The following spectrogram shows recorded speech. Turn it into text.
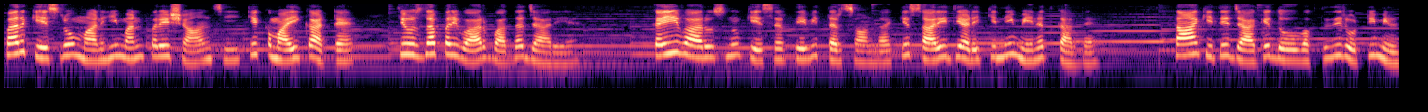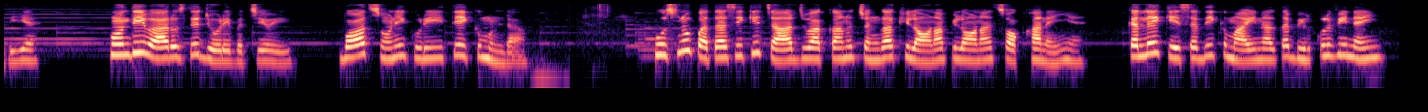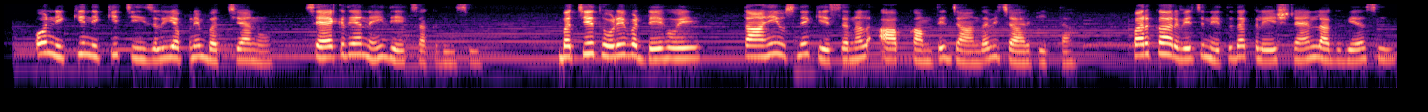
ਪਰ ਕੇਸਰੋ ਮਨ ਹੀ ਮਨ ਪਰੇਸ਼ਾਨ ਸੀ ਕਿ ਕਮਾਈ ਘੱਟ ਹੈ ਤੇ ਉਸ ਦਾ ਪਰਿਵਾਰ ਵੱਧਦਾ ਜਾ ਰਿਹਾ ਹੈ। ਕਈ ਵਾਰ ਉਸ ਨੂੰ ਕੇਸਰ ਤੇ ਵੀ ਤਰਸ ਆਉਂਦਾ ਕਿ ਸਾਰੀ ਦਿਹਾੜੀ ਕਿੰਨੀ ਮਿਹਨਤ ਕਰਦਾ ਹੈ। ਤਾਂ ਕਿਤੇ ਜਾ ਕੇ ਦੋ ਵਕਤ ਦੀ ਰੋਟੀ ਮਿਲਦੀ ਹੈ। ਹੁੰਦੀ ਵਾਰ ਉਸ ਦੇ ਜੋੜੇ ਬੱਚੇ ਹੋਏ ਬਹੁਤ ਸੋਹਣੀ ਕੁੜੀ ਤੇ ਇੱਕ ਮੁੰਡਾ। ਉਸ ਨੂੰ ਪਤਾ ਸੀ ਕਿ ਚਾਰ ਜਵਾਕਾਂ ਨੂੰ ਚੰਗਾ ਖਿਲਾਉਣਾ ਪਿਲਾਉਣਾ ਸੌਖਾ ਨਹੀਂ ਹੈ। ਕੱਲੇ ਕੇਸਰ ਦੀ ਕਮਾਈ ਨਾਲ ਤਾਂ ਬਿਲਕੁਲ ਵੀ ਨਹੀਂ। ਉਹ ਨਿੱਕੀ ਨਿੱਕੀ ਚੀਜ਼ ਲਈ ਆਪਣੇ ਬੱਚਿਆਂ ਨੂੰ ਸਹਿਕਦਿਆਂ ਨਹੀਂ ਦੇਖ ਸਕਦੀ ਸੀ। ਬੱਚੇ ਥੋੜੇ ਵੱਡੇ ਹੋਏ, ਤਾਂ ਹੀ ਉਸਨੇ ਕੇਸਰ ਨਾਲ ਆਪ ਕੰਮ ਤੇ ਜਾਣ ਦਾ ਵਿਚਾਰ ਕੀਤਾ। ਪਰ ਘਰ ਵਿੱਚ ਨਿਤ ਦਾ ਕਲੇਸ਼ ਰਹਿਣ ਲੱਗ ਗਿਆ ਸੀ।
